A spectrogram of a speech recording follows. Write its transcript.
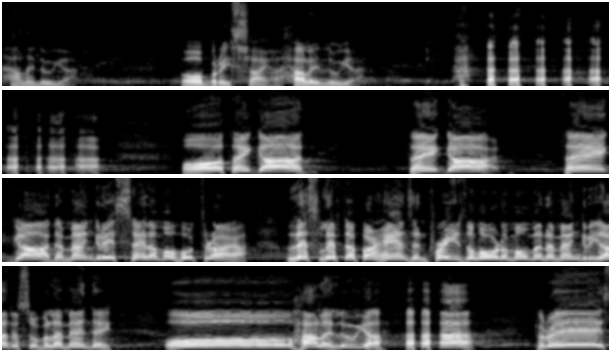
Hallelujah. Oh, Brisaya. Hallelujah. oh, thank God. Thank God. Thank God. Let's lift up our hands and praise the Lord a moment. Oh, hallelujah. Praise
